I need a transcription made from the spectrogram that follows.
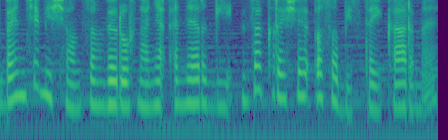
będzie miesiącem wyrównania energii w zakresie osobistej karmy.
